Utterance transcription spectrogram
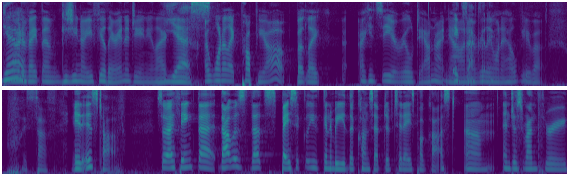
Yeah. motivate them because you know you feel their energy and you're like, yes. I want to like prop you up, but like I can see you're real down right now, and I really want to help you, but it's tough. It is tough. So I think that that was that's basically going to be the concept of today's podcast, um, and just run through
